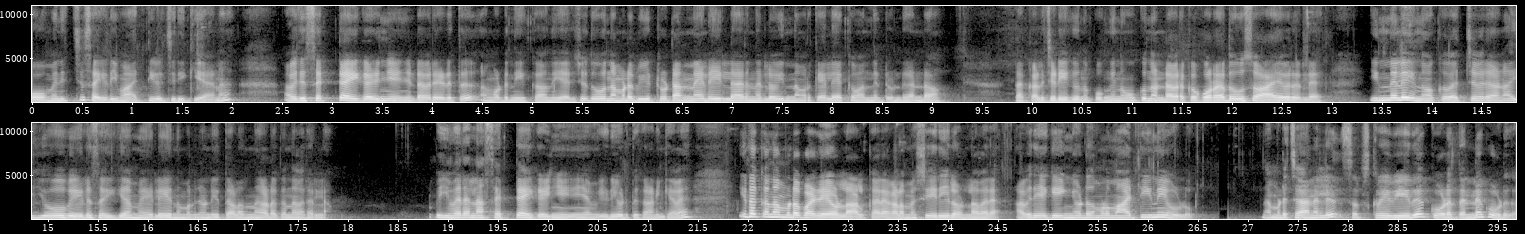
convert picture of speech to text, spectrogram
ഓമനിച്ച് സൈഡിൽ മാറ്റി വെച്ചിരിക്കുകയാണ്. അവർ സെറ്റായി കഴിഞ്ഞ് കഴിഞ്ഞിട്ട് അവരെ എടുത്ത് അങ്ങോട്ട് നീക്കാമെന്ന് വിചാരിച്ചു. ഇതോ നമ്മുടെ ബീട്രൂട്ട് അന്ന് ഇലയില്ലായിരുന്നല്ലോ ഇന്ന് അവർക്ക് ഇലയൊക്കെ വന്നിട്ടുണ്ട് കണ്ടോ? തക്കാളി ചെടിയൊക്കെ ഒന്ന് പൊങ്ങി നോക്കുന്നുണ്ട്. അവരൊക്കെ കുറേ ദിവസം ആയവരല്ലേ? ഇന്നലെ ഇന്നൊക്കെ വെച്ചവരാണ് അയ്യോ വെയിൽ സഹിക്കാൻ മേലേ എന്ന് പറഞ്ഞുകൊണ്ട് ഈ തളർന്ന് കിടക്കുന്നവരെല്ലാം. അപ്പോൾ ഇവരെല്ലാം സെറ്റായി കഴിഞ്ഞ് കഴിഞ്ഞ് ഞാൻ വീഡിയോ എടുത്ത് കാണിക്കാവേ. ഇതൊക്കെ നമ്മുടെ പഴയ ഉള്ള ആൾക്കാരാണ് കളമശ്ശേരിയിലുള്ളവരാണ് അവരെയൊക്കെ ഇങ്ങോട്ട് നമ്മൾ മാറ്റിയെന്നേ ഉള്ളൂ. നമ്മുടെ ചാനൽ സബ്സ്ക്രൈബ് ചെയ്ത് കൂടെ തന്നെ കൂടുക.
